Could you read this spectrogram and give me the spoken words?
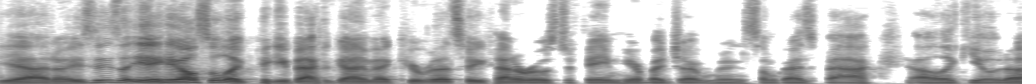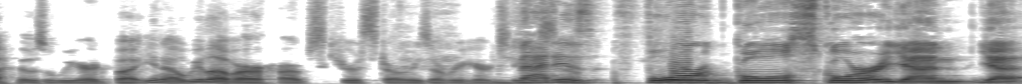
Yeah, no, he's, he's yeah, he also like piggybacked a guy in Vancouver. That's how he kind of rose to fame here by jumping some guy's back, uh, like Yoda. It was weird, but you know we love our, our obscure stories over here too. That so. is four goal scorer Jan Jan,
